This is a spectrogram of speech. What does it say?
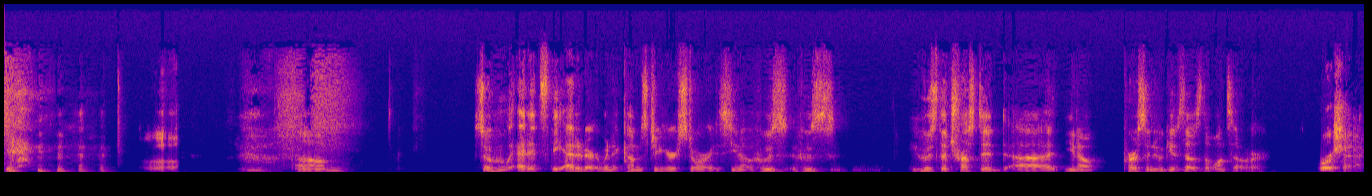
um. So who edits the editor when it comes to your stories? You know, who's who's who's the trusted uh, you know person who gives those the once over? Rorschach.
